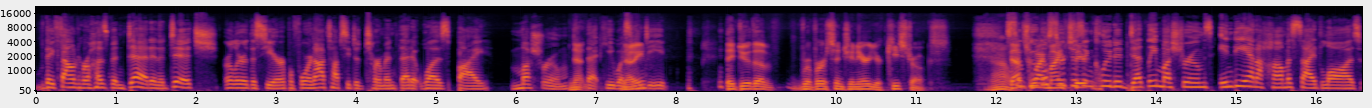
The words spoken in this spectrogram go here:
They found her husband dead in a ditch earlier this year before an autopsy determined that it was by mushroom Nut- that he was nutty? indeed They do the reverse engineer your keystrokes. Oh. That's so why Google my searches theor- included deadly mushrooms, Indiana homicide laws,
